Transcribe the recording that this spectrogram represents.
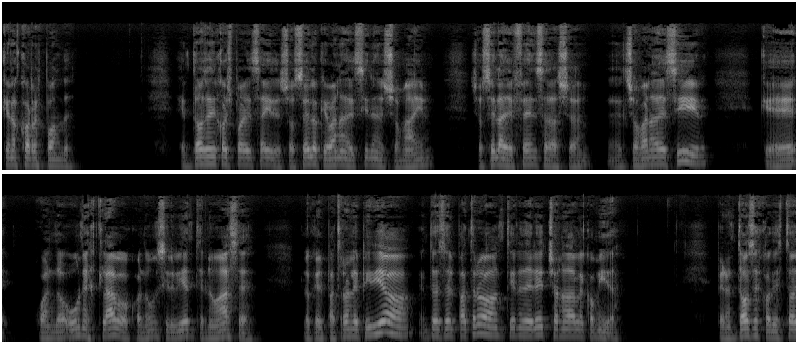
que nos corresponde? Entonces dijo Ishpor el Seide, yo sé lo que van a decir en el Shomaim, yo sé la defensa de Hashem. Ellos van a decir que cuando un esclavo, cuando un sirviente no hace lo que el patrón le pidió, entonces el patrón tiene derecho a no darle comida. Pero entonces contestó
